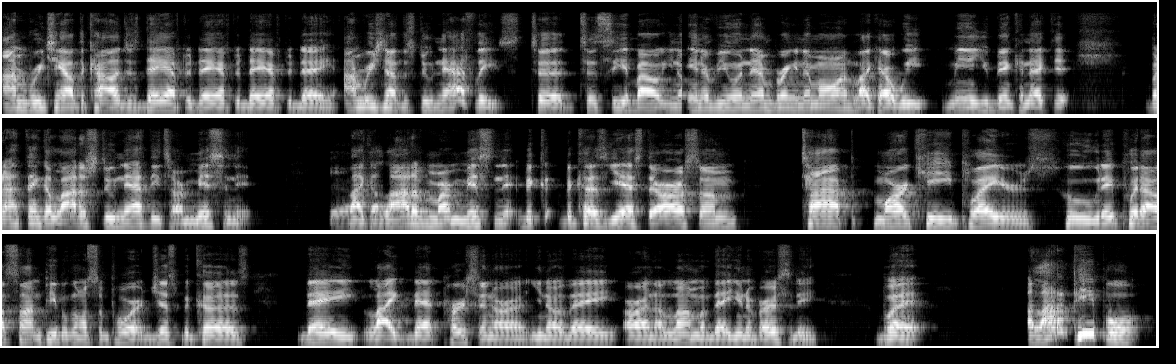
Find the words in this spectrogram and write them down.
I'm reaching out to colleges day after day after day after day. I'm reaching out to student athletes to to see about you know interviewing them, bringing them on, like how we, me and you've been connected. But I think a lot of student athletes are missing it. Yeah. Like a lot of them are missing it because, because yes, there are some top marquee players who they put out something people gonna support just because they like that person or you know they are an alum of that university. But a lot of people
